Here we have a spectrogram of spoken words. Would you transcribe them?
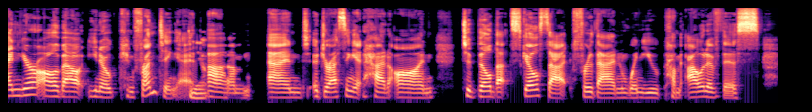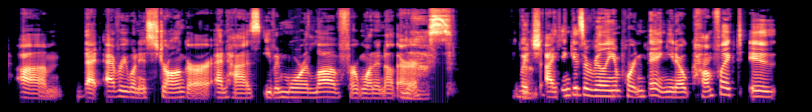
And you're all about, you know, confronting it yeah. um, and addressing it head on to build that skill set for then when you come out of this, um, that everyone is stronger and has even more love for one another. Yes which I think is a really important thing. You know, conflict is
